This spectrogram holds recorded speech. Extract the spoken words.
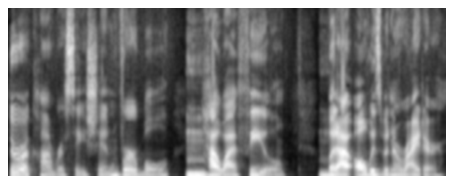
through a conversation, verbal, Mhm. how I feel. Mm. But I've always been a writer.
